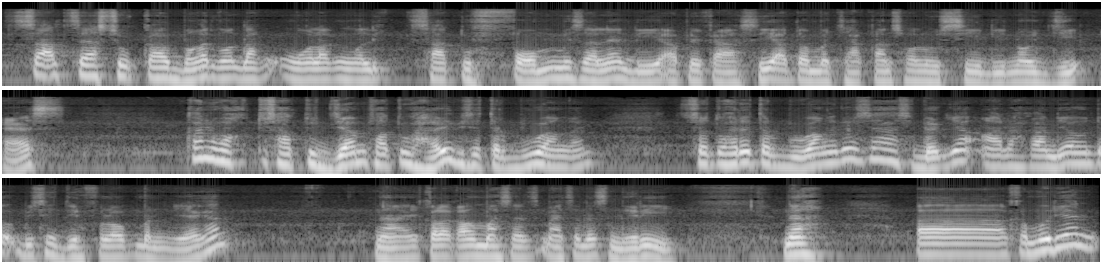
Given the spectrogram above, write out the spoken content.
saat saya suka banget ngolak-ngolak satu form misalnya di aplikasi atau memecahkan solusi di Node.js kan waktu satu jam satu hari bisa terbuang kan? Suatu hari terbuang itu saya sebaiknya arahkan dia untuk bisnis development ya kan? Nah kalau kamu masih masih sendiri. Nah uh, kemudian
